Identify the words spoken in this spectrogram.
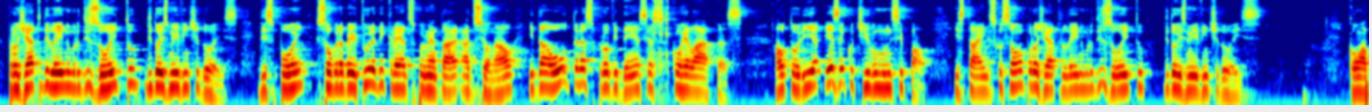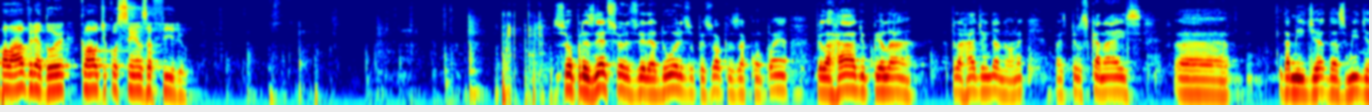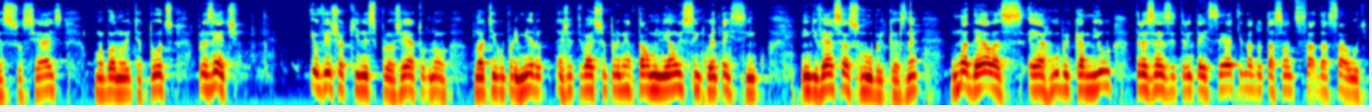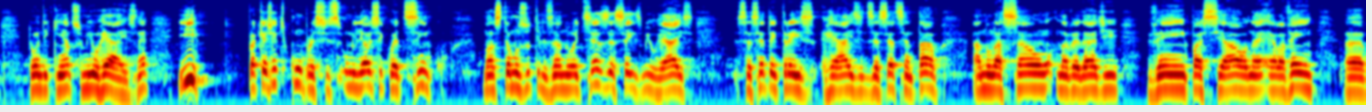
Projeto de Lei número 18 de 2022 dispõe sobre abertura de crédito suplementar adicional e da outras providências correlatas. Autoria Executivo Municipal. Está em discussão o projeto de lei número 18 de 2022. Com a palavra, vereador Cláudio Cossenza Filho. Senhor presidente, senhores vereadores, o pessoal que nos acompanha pela rádio, pela, pela rádio ainda não, né? Mas pelos canais ah, da mídia, das mídias sociais. Uma boa noite a todos. Presidente, eu vejo aqui nesse projeto, no, no artigo 1 a gente vai suplementar 1 milhão e 55 em diversas rúbricas. Né? Uma delas é a rúbrica 1337 na dotação da saúde, em torno de 500 mil reais. Né? E, para que a gente cumpra esses 1 milhão e 55, nós estamos utilizando 816 mil reais, R$ 63,17. A anulação, na verdade, vem parcial, né? ela vem ah,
